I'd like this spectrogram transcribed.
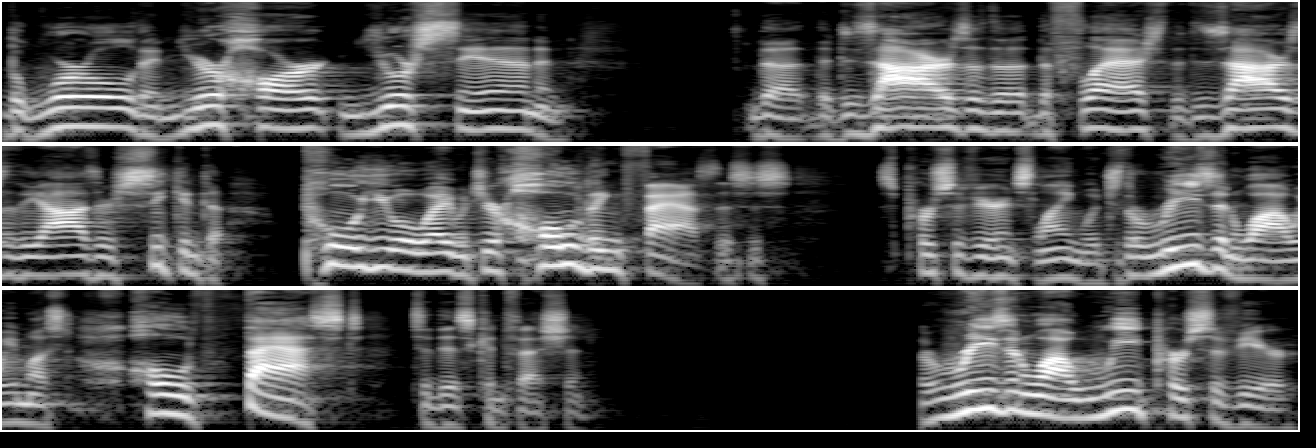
the world and your heart and your sin and the, the desires of the, the flesh, the desires of the eyes. They're seeking to pull you away, but you're holding fast. This is it's perseverance language. The reason why we must hold fast to this confession. The reason why we persevere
